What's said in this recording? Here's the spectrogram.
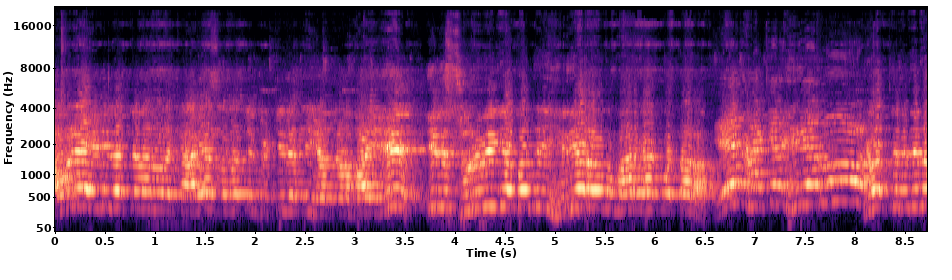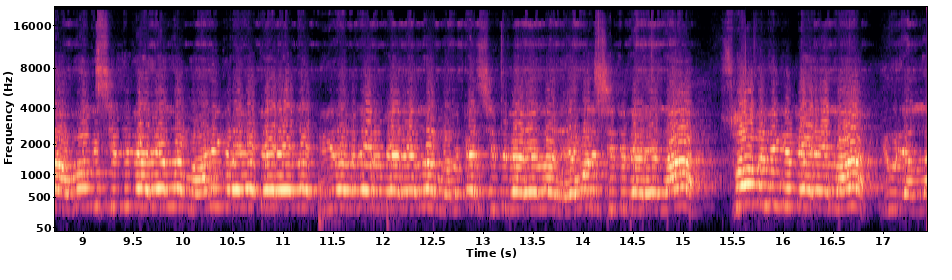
ಅವರೇ ಹಿಡಿಲತ್ತೇಳ ನೋಡ ಕಾಯಸದತ್ತೆ ಬಿಟ್ಟಿಲತ್ತಿ ಹೇಳ್ತಾಳ ಬಾಯಿ ಇದು ಸುರುವಿಗೆ ಬಂದು ಹಿರಿಯರ ಒಂದು ಮಾರ್ಗ ಹಾಕೊಟ್ಟಾರ ಏನ್ ಹಾಕ್ಯಾರ ಹಿರಿಯರು ಇವತ್ತಿನ ದಿನ ಅಮೋಘ ಸಿದ್ಧ ಬೇರೆ ಅಲ್ಲ ಮಾಣಿಕರಾಯ ಬೇರೆ ಅಲ್ಲ ಬೀರಣ್ಣದೇವರು ಬೇರೆ ಅಲ್ಲ ಮಲಕರ್ ಸಿದ್ಧ ಬೇರೆ ಅಲ್ಲ ರೇವಣ ಸಿದ್ಧ ಬೇರೆ ಅಲ್ಲ ಸೋಮಲಿಂಗ ಬೇರೆ ಅಲ್ಲ ಇವರೆಲ್ಲ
